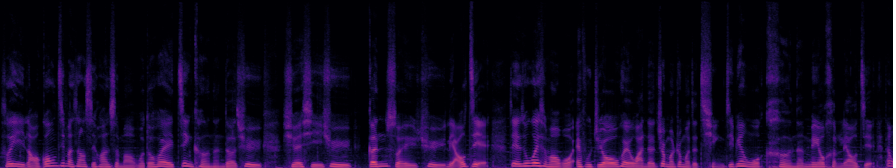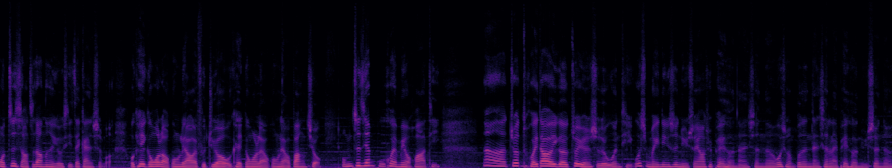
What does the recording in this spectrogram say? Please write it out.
所以老公基本上喜欢什么，我都会尽可能的去学习去。跟随去了解，这也是为什么我 FGO 会玩的这么这么的勤。即便我可能没有很了解，但我至少知道那个游戏在干什么。我可以跟我老公聊 FGO，我可以跟我老公聊棒球，我们之间不会没有话题。那就回到一个最原始的问题：为什么一定是女生要去配合男生呢？为什么不能男生来配合女生呢？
